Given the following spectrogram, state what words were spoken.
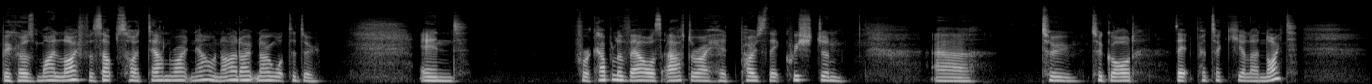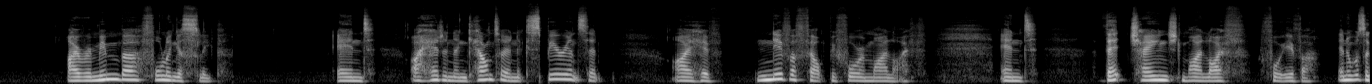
Because my life is upside down right now and I don't know what to do. And for a couple of hours after I had posed that question uh, to, to God that particular night, I remember falling asleep. And I had an encounter, an experience that I have never felt before in my life. And that changed my life forever. And it was a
